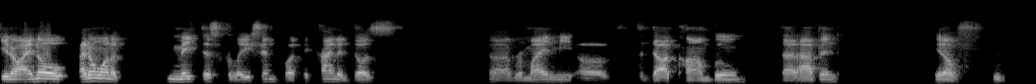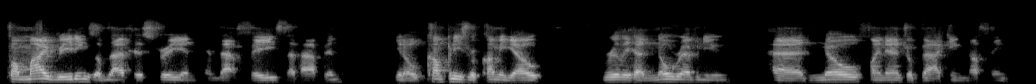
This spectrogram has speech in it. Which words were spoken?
you know i know i don't want to make this relation but it kind of does uh, remind me of the dot com boom that happened. You know, f- from my readings of that history and, and that phase that happened, you know, companies were coming out, really had no revenue, had no financial backing, nothing,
